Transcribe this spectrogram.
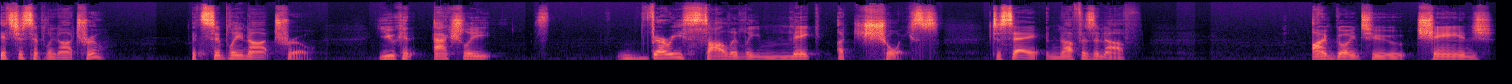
it's just simply not true. It's simply not true. You can actually very solidly make a choice to say, enough is enough. I'm going to change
